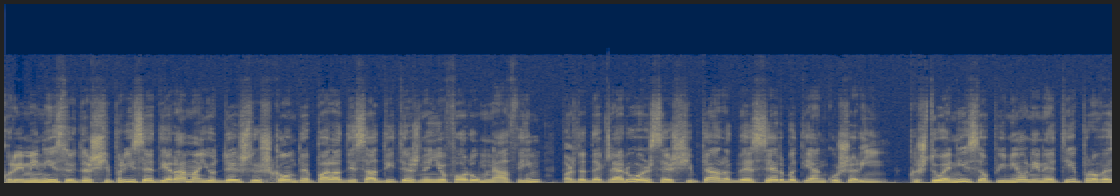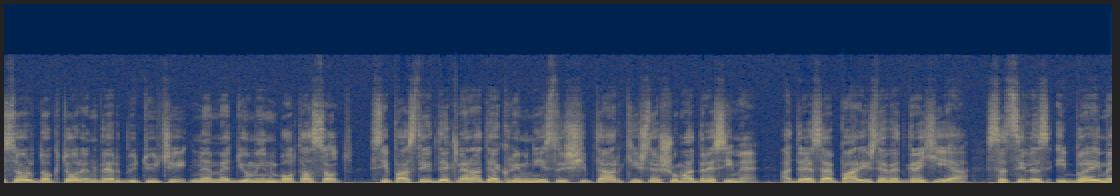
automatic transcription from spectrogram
Kryeministrit të Shqipërisë, Edi Rama iu desh të shkonte para disa ditësh në një forum në Athinë për të deklaruar se shqiptarët dhe serbët janë kushërinj. Kështu e nis opinionin e tij Profesor Doktor Enver Bytyçi në mediumin Bota Sot. Sipas tij, deklarata e kryeministrit shqiptar kishte shumë adresime. Adresa e parë ishte vetë Greqia, së cilës i bëhej me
